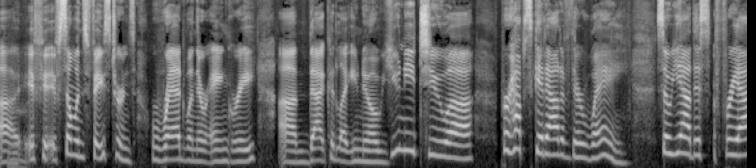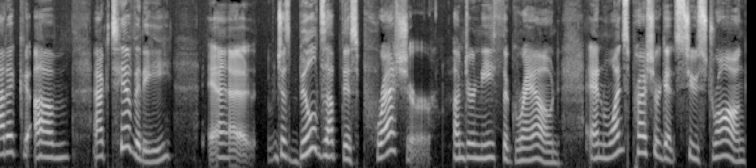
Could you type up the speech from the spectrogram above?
Uh, if, if someone's face turns red when they're angry, um, that could let you know you need to uh, perhaps get out of their way. So, yeah, this phreatic um, activity uh, just builds up this pressure underneath the ground. And once pressure gets too strong,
